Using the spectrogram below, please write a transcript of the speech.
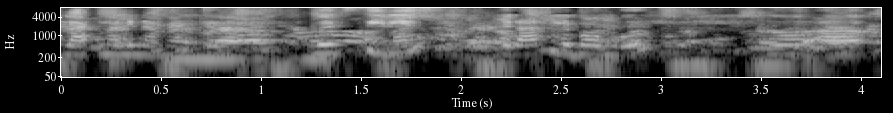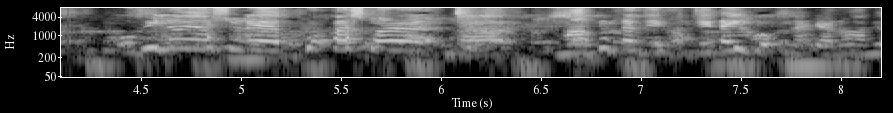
ব্ল্যাক মানি নামে একটা ওয়েব সিরিজ যেটা আসলে বঙ্গর। তো অভিনয় আসলে প্রকাশ করার মাধ্যমটা যেটাই হোক না কেন, আমি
